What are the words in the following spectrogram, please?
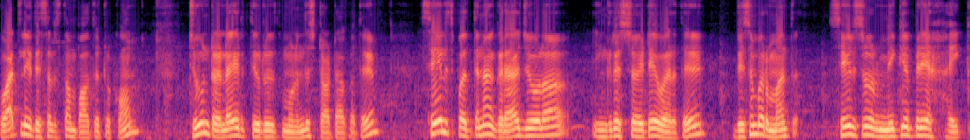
குவார்ட்லி ரிசல்ட்ஸ் தான் பார்த்துட்ருக்கோம். ஜூன் ரெண்டாயிரத்தி இருபத்தி மூணுலேருந்து ஸ்டார்ட் ஆகுது. சேல்ஸ் பார்த்தீங்கன்னா கிராஜுவலாக இன்க்ரீஸ் ஆகிட்டே வருது. டிசம்பர் மந்த் சேல்ஸில் ஒரு மிகப்பெரிய ஹைக்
